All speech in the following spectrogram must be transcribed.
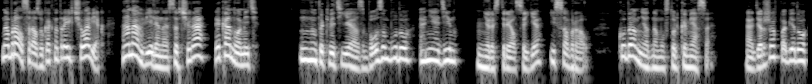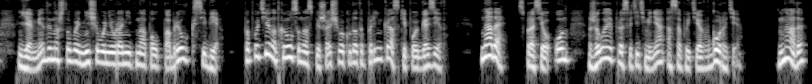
набрал сразу, как на троих человек, а нам велено со вчера экономить». «Ну так ведь я с Бозом буду, а не один», — не растерялся я и соврал. «Куда мне одному столько мяса?» Одержав победу, я медленно, чтобы ничего не уронить на пол, побрел к себе. По пути наткнулся на спешащего куда-то паренька с кипой газет. «Надо?» — спросил он, желая просветить меня о событиях в городе. «Надо»,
